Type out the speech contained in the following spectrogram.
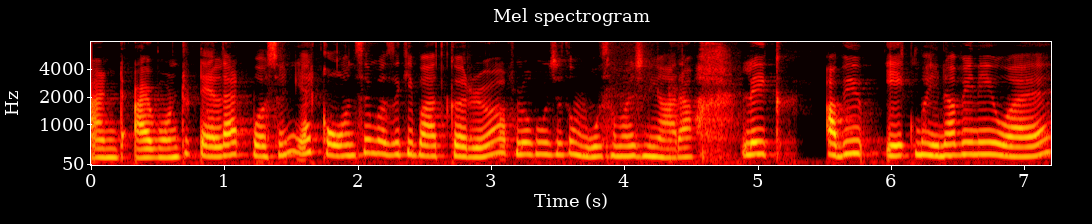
and I want to tell that person यार कौन से मज़े की बात कर रहे हो? आप लोग मुझे तो वो समझ नहीं आ रहा. लाइक like, अभी एक महीना भी नहीं हुआ है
